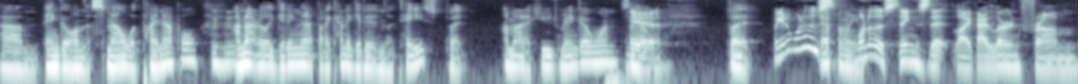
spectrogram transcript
um, mango on the smell with pineapple. I'm not really getting that, but I kind of get it in the taste. But I'm not a huge mango one. So, yeah. but Well, you know, one of those Definitely. one of those things that like I learned from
